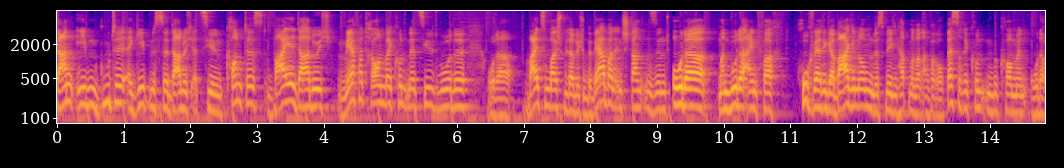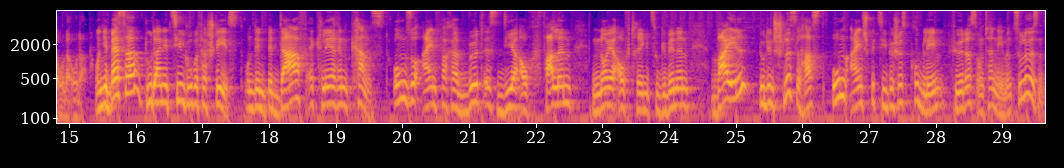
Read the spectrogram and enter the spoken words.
dann eben gute Ergebnisse dadurch erzielen konntest, weil dadurch mehr Vertrauen bei Kunden erzielt wurde oder weil zum Beispiel dadurch Bewerbern entstanden sind oder man wurde einfach hochwertiger wahrgenommen, deswegen hat man dann einfach auch bessere Kunden bekommen oder oder oder. Und je besser du deine Zielgruppe verstehst und den Bedarf erklären kannst, umso einfacher wird es dir auch fallen, neue Aufträge zu gewinnen, weil du den Schlüssel hast, um ein spezifisches Problem für das Unternehmen zu lösen.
